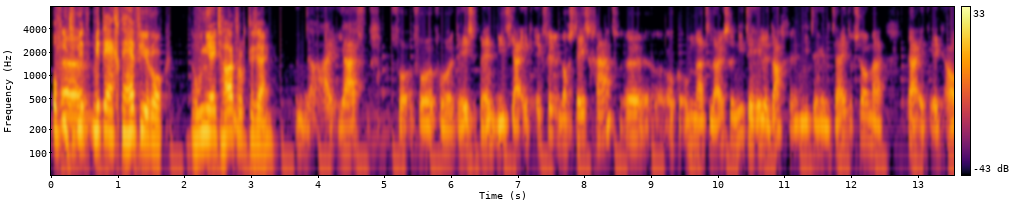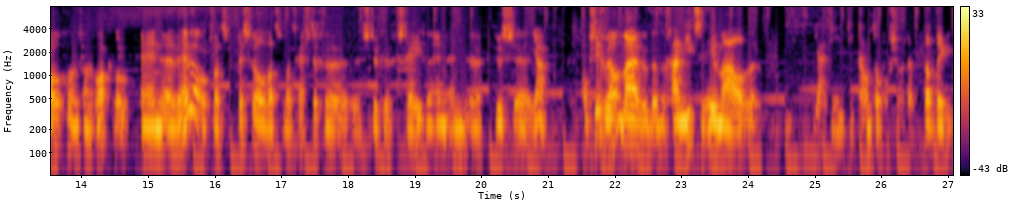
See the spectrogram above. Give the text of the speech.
Of iets met, met echt heavy rock? Hoeft niet eens hardrock te zijn. Nou ja, voor, voor, voor deze band niet. Ja, ik, ik vind het nog steeds gaaf. eh, ook om naar te luisteren. Niet de hele dag en niet de hele tijd of zo. Maar ja, ik, ik hou gewoon van rock ook. En eh, we hebben ook wat, best wel wat, wat heftige eh, stukken geschreven. En, en, dus ja, op zich wel. Maar we, gaan niet helemaal ja, die, die kant op of zo. Dat, dat denk ik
